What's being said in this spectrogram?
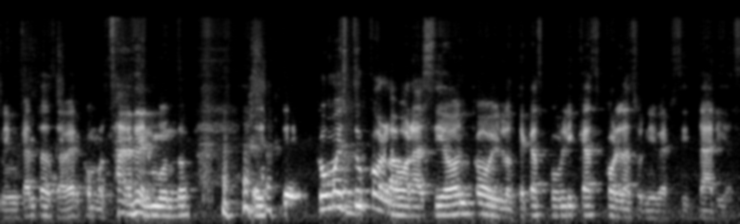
me encanta saber cómo está en el mundo. Este, ¿Cómo es tu colaboración con bibliotecas públicas con las universitarias?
